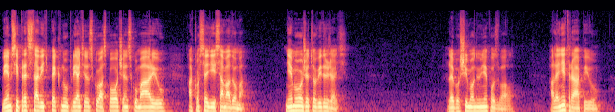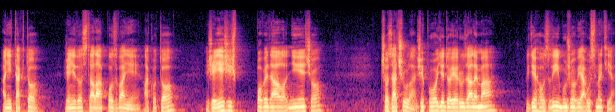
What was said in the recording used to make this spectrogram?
Viem si predstaviť peknú priateľskú a spoločenskú Máriu, ako sedí sama doma. Nemôže to vydržať, lebo Šimon ju nepozval. Ale netrápi ju ani takto, že nedostala pozvanie, ako to, že Ježiš povedal niečo, čo začula, že pôjde do Jeruzalema, kde ho zlí mužovia usmrtia.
